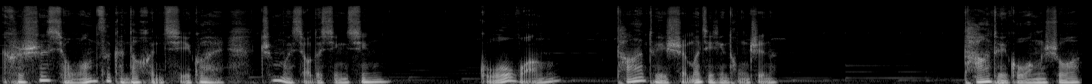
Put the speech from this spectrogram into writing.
可是小王子感到很奇怪，这么小的行星。国王，他对什么进行统治呢？他对国王说：“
